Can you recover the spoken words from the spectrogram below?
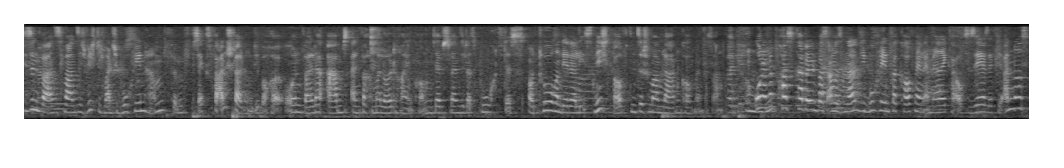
die sind wahnsinnig wichtig. Manche Buchläden haben fünf, sechs Veranstaltungen die Woche und weil da abends einfach immer Leute reinkommen. Selbst wenn sie das Buch des Autoren, der da liest, nicht kauft, sind sie schon mal im Laden, kaufen irgendwas anderes. Oder eine Postkarte, irgendwas anderes. Ne? Die Buchläden verkaufen ja in Amerika auch sehr, sehr viel anderes.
